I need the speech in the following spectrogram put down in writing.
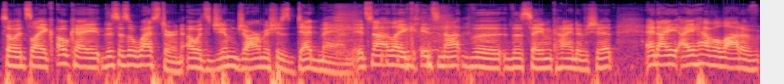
So it's like, okay, this is a western. Oh, it's Jim Jarmusch's Dead Man. It's not like it's not the the same kind of shit. And I I have a lot of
